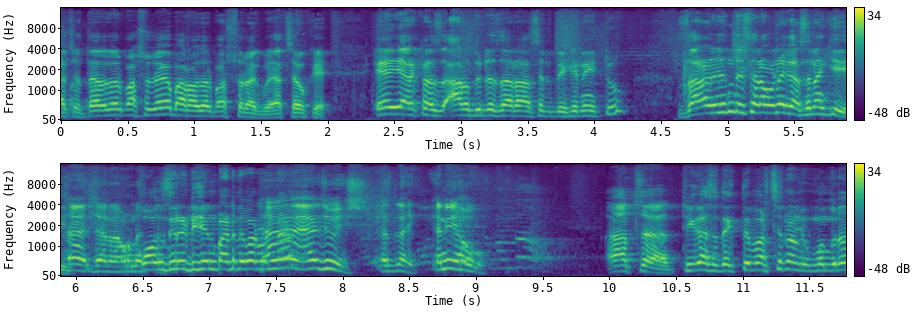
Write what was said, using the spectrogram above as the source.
আচ্ছা তেরো হাজার পাঁচশো টাকা বারো হাজার পাঁচশো রাখবে। আচ্ছা ওকে। এই একটা আরও দুইটা যারা আছে দেখে নিই একটু। যারা ডিজাইন স্যার অনেক আছে নাকি? হ্যাঁ, যারা অনেক কল আছে। দিলে ডিজাইন পাঠাতে পারবেন হ্যাঁ হ্যাঁ জুইস লাইক এনি হাউ আচ্ছা ঠিক আছে দেখতে পাচ্ছেন অনেক বন্ধুরা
